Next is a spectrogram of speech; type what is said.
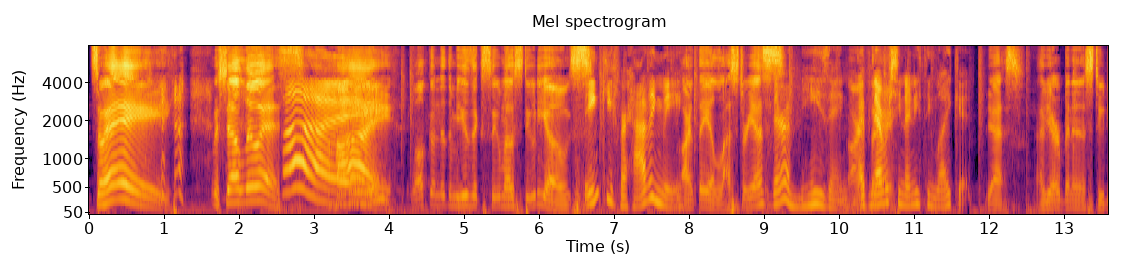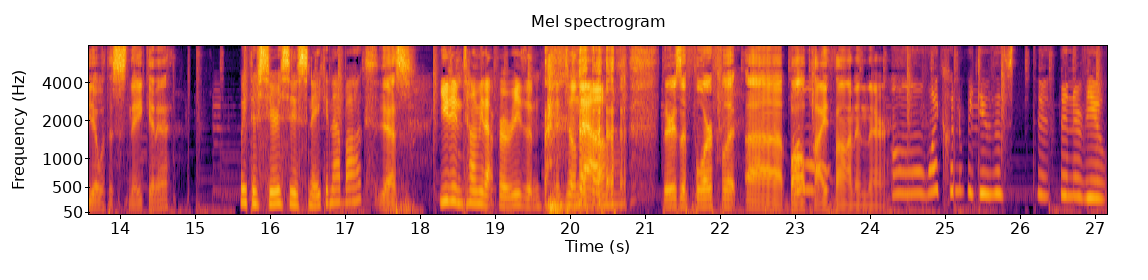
So hey, Michelle Lewis. Hi. Hi. Welcome to the Music Sumo Studios. Thank you for having me. Aren't they illustrious? They're amazing. Aren't I've never seen anything like it. Yes. Have you ever been in a studio with a snake in it? Wait, there's seriously a snake in that box? Yes. You didn't tell me that for a reason until now. There's a four foot uh, ball Oh. python in there. oh, why couldn't we do this interview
